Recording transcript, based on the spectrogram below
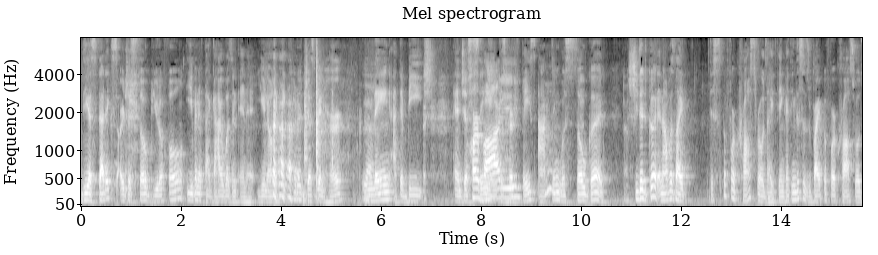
the aesthetics are just so beautiful. Even if that guy wasn't in it, you know, like it could have just been her Yeah. laying at the beach and just Her singing 'cause body. her face acting was mm. so good. She did good, and I was like, this is before Crossroads. I think. I think this is right before Crossroads,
